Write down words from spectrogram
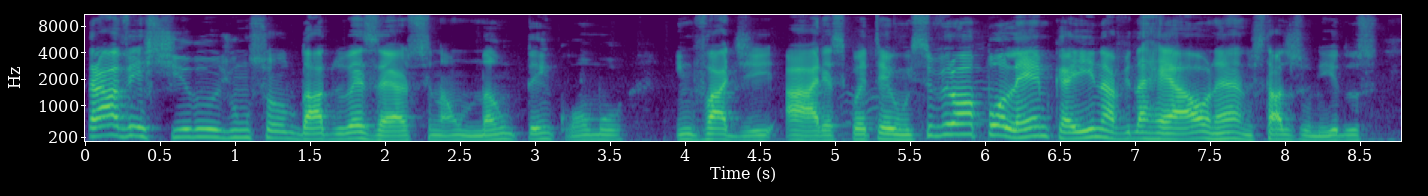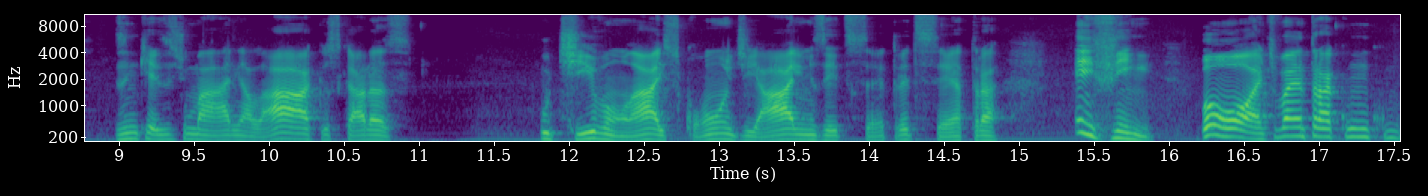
travestido de um soldado do exército, senão não tem como invadir a Área 51. Isso virou uma polêmica aí na vida real, né, nos Estados Unidos. Dizem que existe uma área lá, que os caras cultivam lá, esconde aliens, etc, etc. Enfim, bom, ó, a gente vai entrar com, com,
